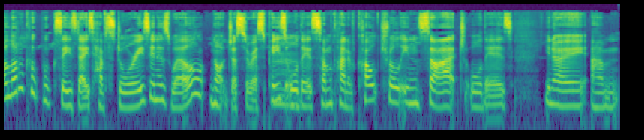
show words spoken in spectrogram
a lot of cookbooks these days have stories in as well, not just the recipes, or there's some kind of cultural insight, or there's, you know, um,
